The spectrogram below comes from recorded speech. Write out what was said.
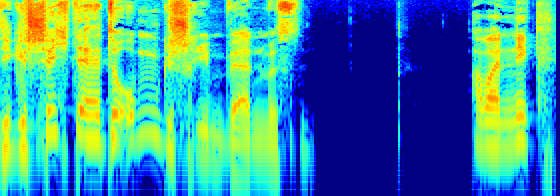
Die Geschichte hätte umgeschrieben werden müssen. Aber Nick,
